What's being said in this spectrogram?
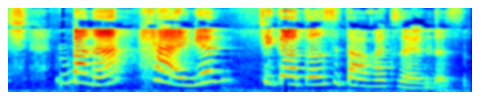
3. Bana her gün çikolatalı süt almak zorundasın.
